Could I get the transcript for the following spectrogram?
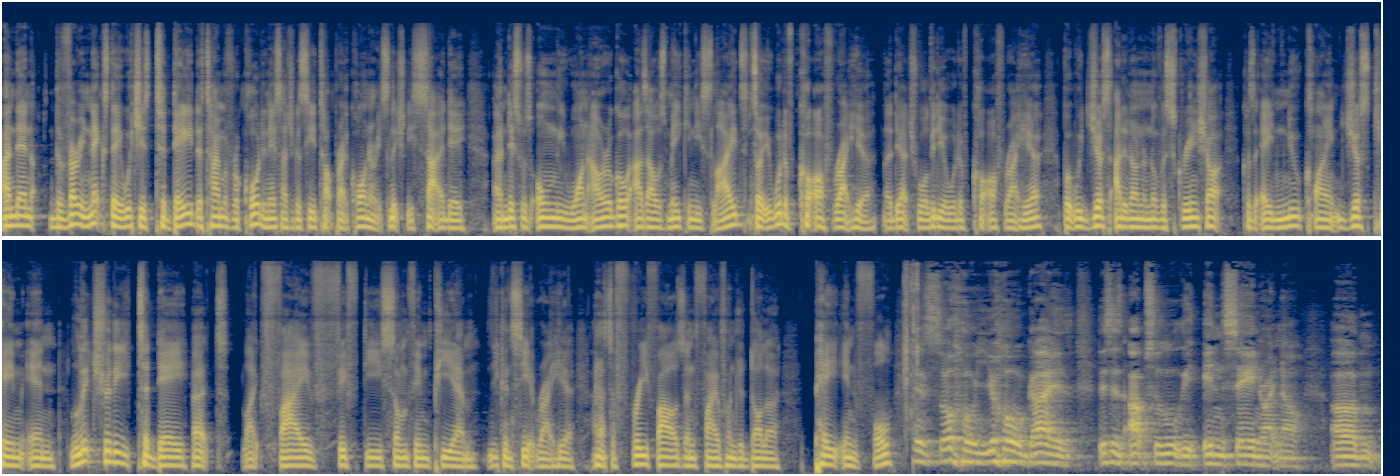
And then the very next day, which is today, the time of recording is as you can see, top right corner, it's literally Saturday. And this was only one hour ago as I was making these slides. So it would have cut off right here. Like the actual video would have cut off right here. But we just added on another screenshot because a new client just came in literally today at like 5.50 something PM. You can see it right here. And that's a $3,500 pay in full. So yo guys, this is absolutely insane right now. Um,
